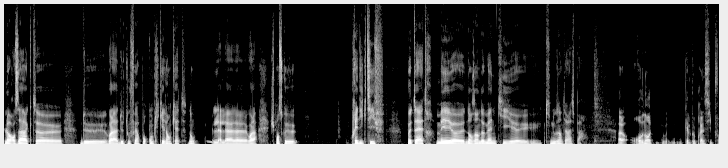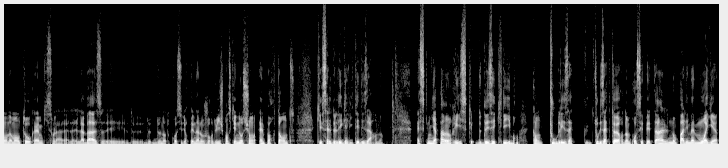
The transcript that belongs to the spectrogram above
leurs actes, euh, de, voilà, de tout faire pour compliquer l'enquête. Donc voilà, je pense que prédictif, peut-être, mais dans un domaine qui ne nous intéresse pas. Alors, revenons à quelques principes fondamentaux quand même qui sont la, base de, notre procédure pénale aujourd'hui. Je pense qu'il y a une notion importante qui est celle de l'égalité des armes. Est-ce qu'il n'y a pas un risque de déséquilibre quand tous les, tous les acteurs d'un procès pénal n'ont pas les mêmes moyens?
